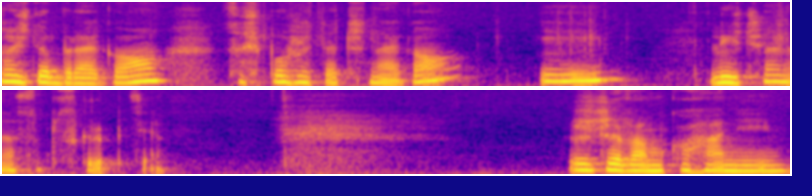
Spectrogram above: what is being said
coś dobrego, coś pożytecznego i liczę na subskrypcję. Życzę Wam, kochani,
